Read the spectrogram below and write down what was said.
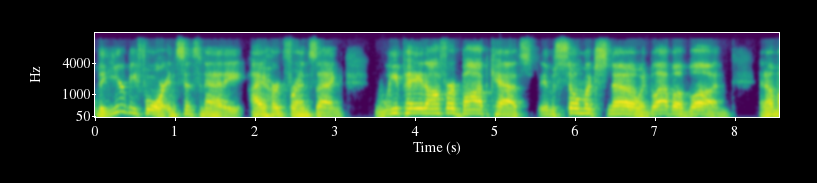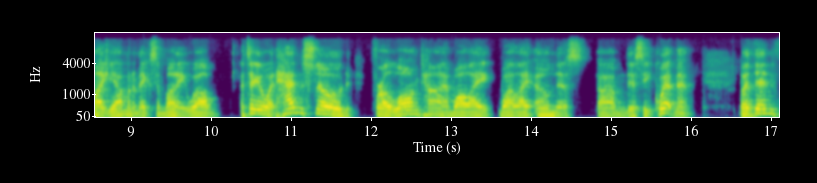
the year before in Cincinnati, I heard friends saying, "We paid off our bobcats. It was so much snow and blah blah blah." And and I'm like, yeah, I'm gonna make some money. Well, I tell you what, hadn't snowed for a long time while I while I own this um, this equipment. But then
